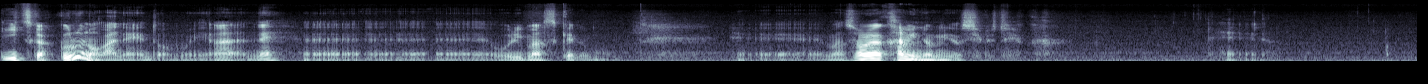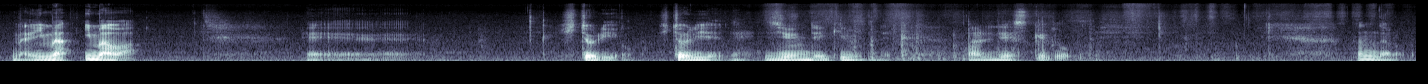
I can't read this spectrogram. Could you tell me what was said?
いつか来るのかねと思いながらね、えー、おりますけども、えー、まあそれは神のみぞ知るというか、えー、まあ、今今は、えー、一人を一人でね自由にできるんであれですけど。なんだろう。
